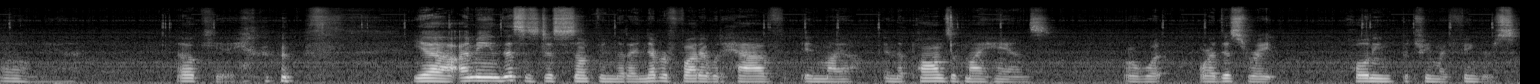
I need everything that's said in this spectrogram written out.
Oh man. Okay. yeah, I mean this is just something that I never thought I would have in my in the palms of my hands. Or what or at this rate holding between my fingers.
